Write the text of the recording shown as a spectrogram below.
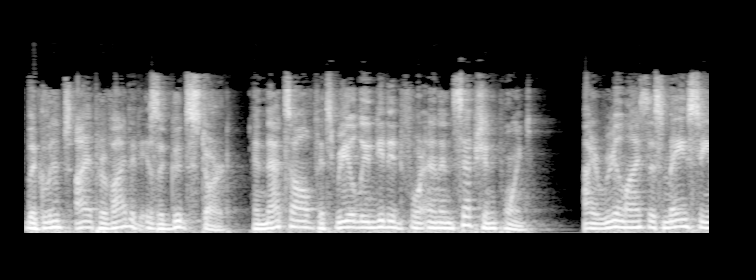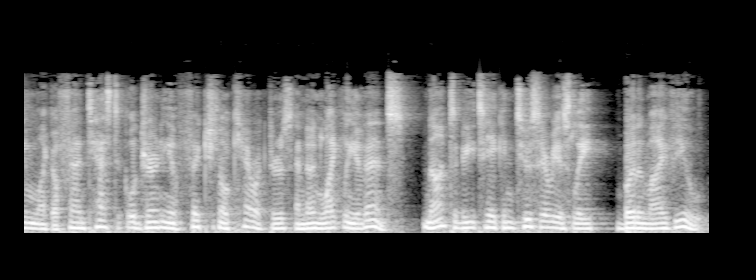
The glimpse I provided is a good start, and that's all that's really needed for an inception point. I realize this may seem like a fantastical journey of fictional characters and unlikely events, not to be taken too seriously, but in my view,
